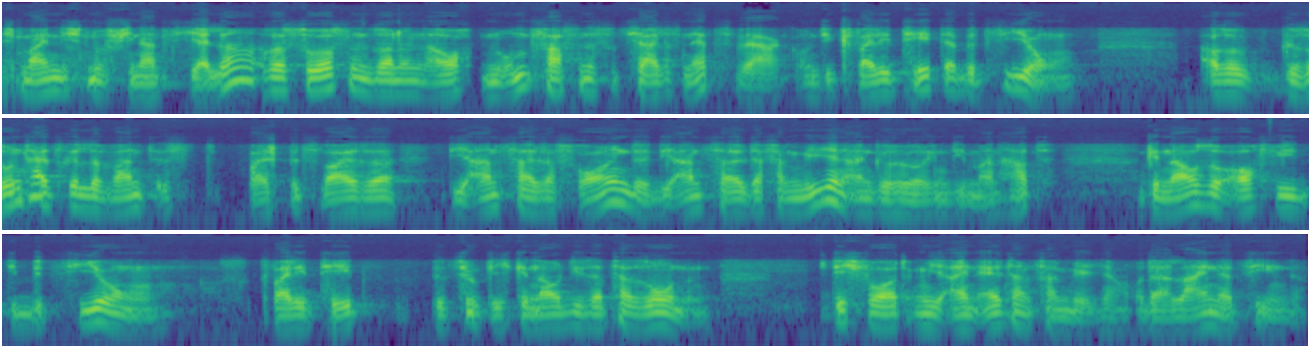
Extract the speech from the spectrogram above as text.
Ich meine nicht nur finanzielle Ressourcen, sondern auch ein umfassendes soziales Netzwerk und die Qualität der Beziehungen. Also gesundheitsrelevant ist beispielsweise die Anzahl der Freunde, die Anzahl der Familienangehörigen, die man hat, genauso auch wie die Beziehungsqualität bezüglich genau dieser Personen. Stichwort irgendwie eine Elternfamilie oder Alleinerziehende.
